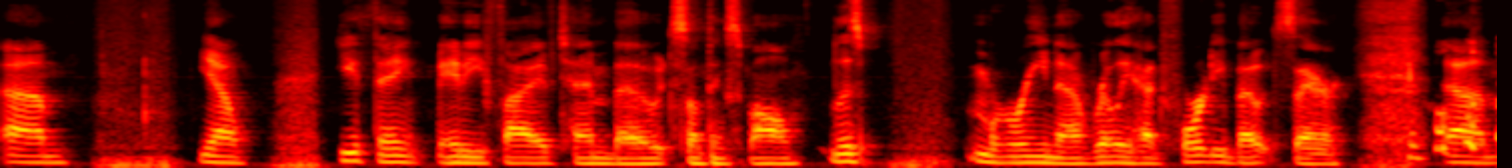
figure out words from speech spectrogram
Um, you know, you think maybe five, ten boats, something small. This marina really had 40 boats there. Um,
